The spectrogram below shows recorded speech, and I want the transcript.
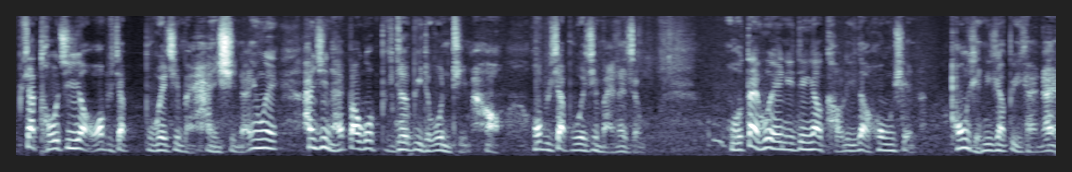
比较投机哦，我比较不会去买汉信的，因为汉信还包括比特币的问题嘛，哈，我比较不会去买那种。我带会员一定要考虑到风险的，风险一定要避开。来，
